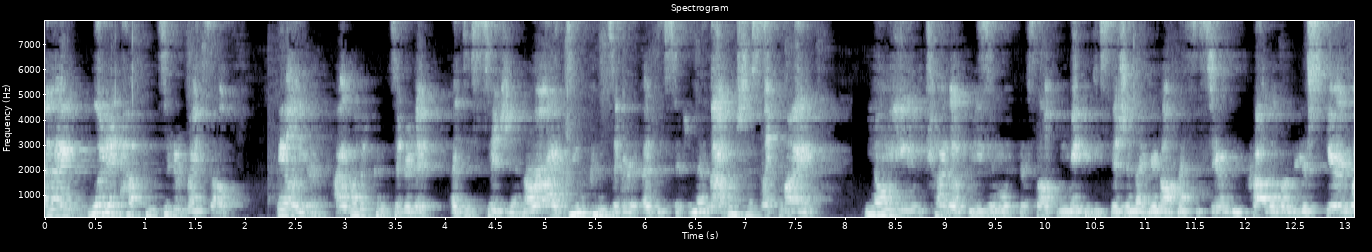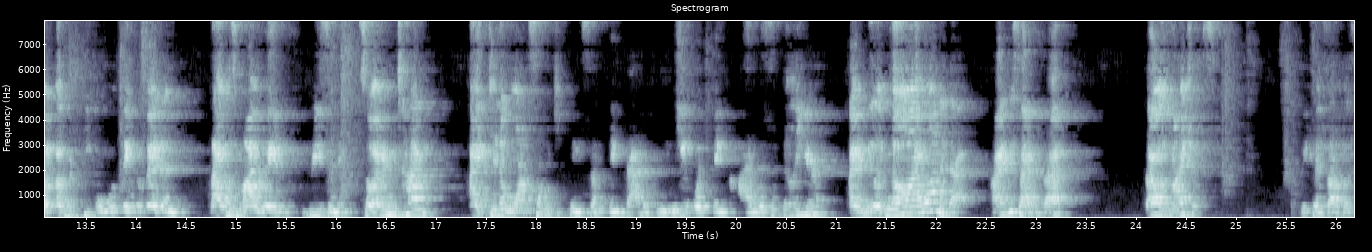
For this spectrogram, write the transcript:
And I wouldn't have considered myself failure. I would have considered it a decision, or I do consider it a decision. And that was just like my, you know, you try to reason with yourself, you make a decision that you're not necessarily proud of, or you're scared what other people will think of it. And that was my way of reasoning. So every time I didn't want someone to think something bad of me or think I was a failure, I'd be like, no, I wanted that. I decided that. That was my choice because that was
